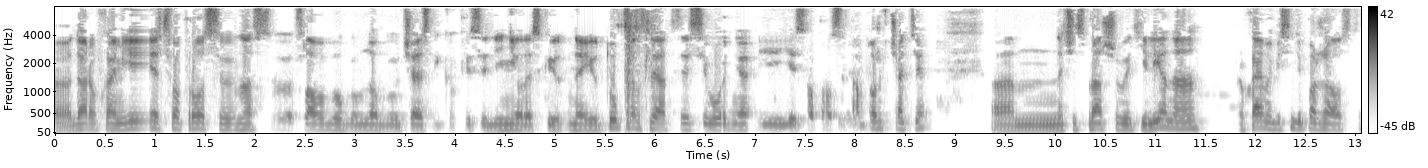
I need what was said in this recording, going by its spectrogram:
Э, да, Равхайм, есть вопросы. У нас, э, слава богу, много участников присоединилось на YouTube трансляции сегодня. И есть вопросы там тоже в чате. Значит, спрашивает Елена. Рухаем, объясните, пожалуйста,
